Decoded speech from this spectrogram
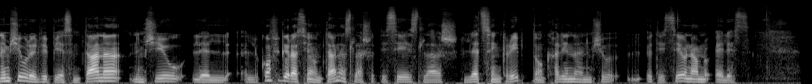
نمشيو لل VPS نتاعنا نمشيو لل configuration نتاعنا slash etc slash letsencrypt donc خلينا نمشيو ال etc ونعملو ls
